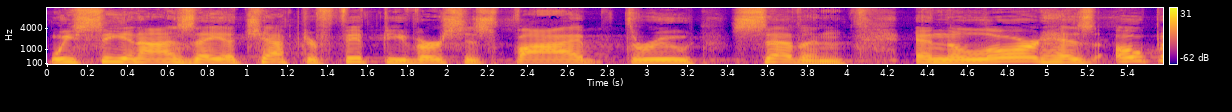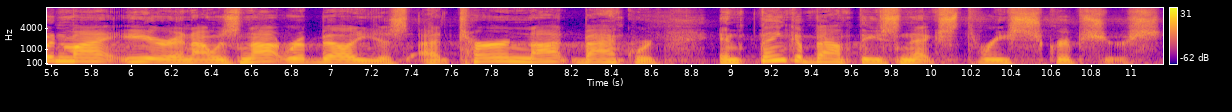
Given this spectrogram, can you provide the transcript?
We see in Isaiah chapter 50, verses 5 through 7. And the Lord has opened my ear, and I was not rebellious. I turned not backward. And think about these next three scriptures.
